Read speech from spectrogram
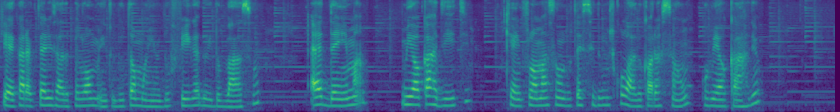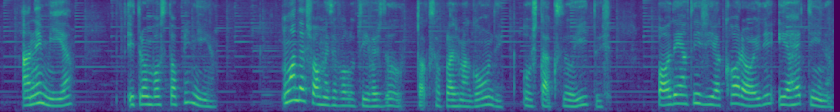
que é caracterizada pelo aumento do tamanho do fígado e do baço, edema, miocardite, que é a inflamação do tecido muscular do coração, o miocárdio, anemia e trombocitopenia. Uma das formas evolutivas do Toxoplasma gondii, os taxoítos, podem atingir a coroide e a retina,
